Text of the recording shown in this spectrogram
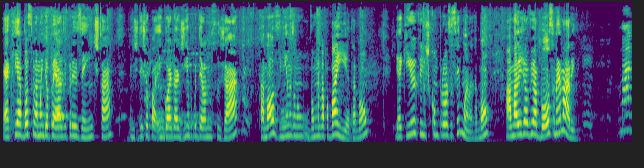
É aqui a bolsa que minha mãe deu pra ela de presente, tá? A gente deixou guardadinha pra poder ela não sujar. Tá novinha, mas não- vamos levar pra Bahia, tá bom? E aqui é o que a gente comprou essa semana, tá bom? A Mari já viu a bolsa, né, Mari? Mas,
